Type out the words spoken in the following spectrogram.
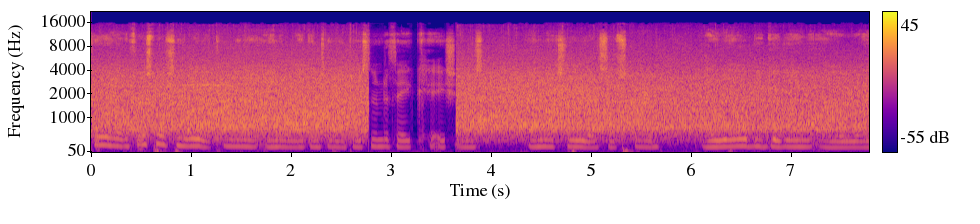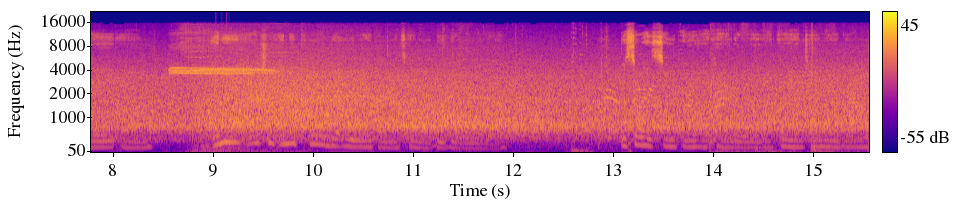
So yeah, the first person to leave a comment and a like and turn on post notifications and make sure you are subscribed. I will be giving away um, any actually any card that you like on my team will be given away. Besides some cards I can't give away, like the Antonio Brown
